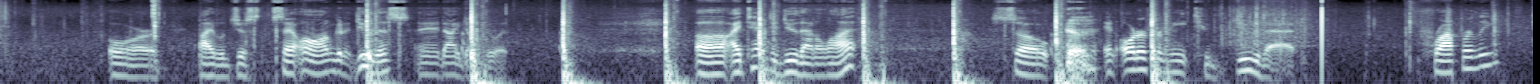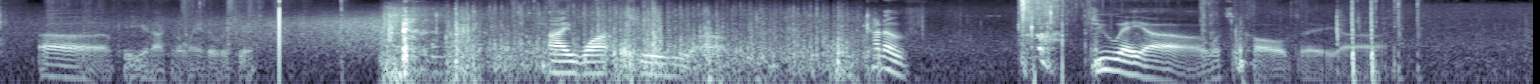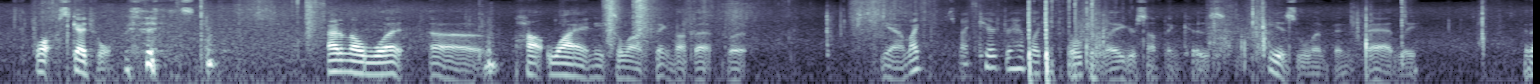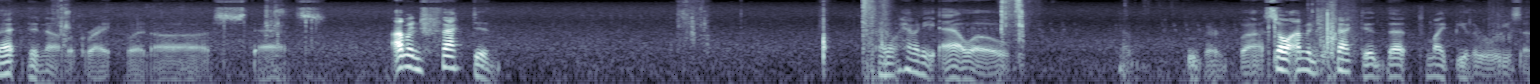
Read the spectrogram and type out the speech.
or I will just say, oh, I'm gonna do this, and I don't do it. Uh, I tend to do that a lot. So, in order for me to do that properly, uh, okay, you're not gonna land over here. I want to um, kind of do a uh, what's it called? A uh, well, schedule. I don't know what uh, how why I need to learn think about that, but yeah, my my character have like a broken leg or something? Cause he is limping badly. That did not look right, but uh, stats. I'm infected. I don't have any aloe. So I'm infected. That might be the reason.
